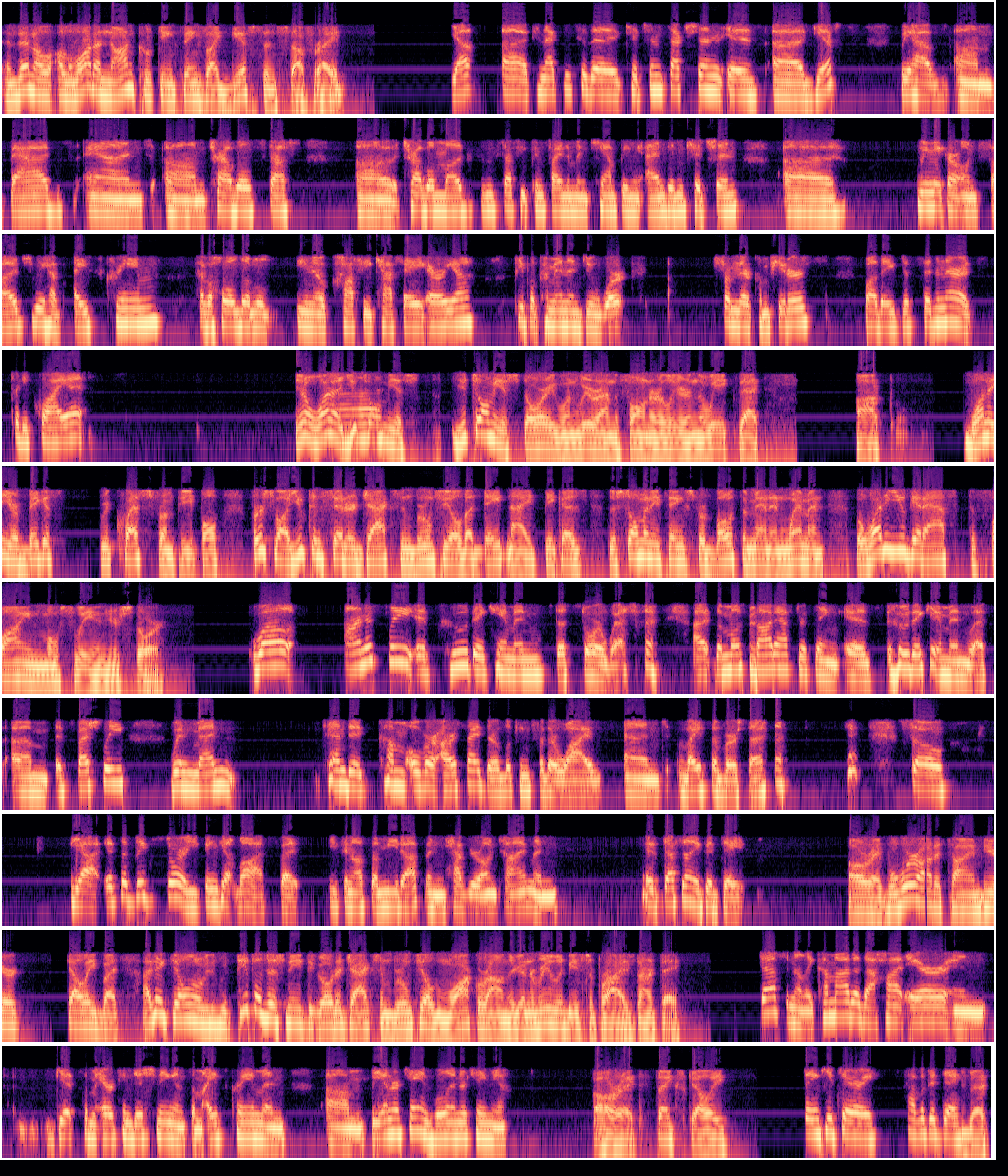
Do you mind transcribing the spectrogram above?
and then a, a lot of non-cooking things like gifts and stuff, right? Yep. Uh, connected to the kitchen section is uh, gifts. We have um, bags and um, travel stuff, uh, travel mugs and stuff. You can find them in camping and in kitchen. Uh, we make our own fudge. We have ice cream. Have a whole little, you know, coffee cafe area. People come in and do work from their computers while they just sit in there. It's pretty quiet. You know, what? of you Uh, told me a you told me a story when we were on the phone earlier in the week that uh, one of your biggest requests from people. First of all, you consider Jax in Broomfield a date night because there's so many things for both the men and women. But what do you get asked to find mostly in your store? Well, honestly, it's who they came in the store with. uh, the most sought after thing is who they came in with, um, especially when men tend to come over our side, they're looking for their wives and vice versa. so, yeah, it's a big store. You can get lost, but you can also meet up and have your own time, and it's definitely a good date. All right. Well, we're out of time here, Kelle, but I think the only people just need to go to Jax in Broomfield and walk around. They're going to really be surprised, aren't they? Definitely come out of the hot air and get some air conditioning and some ice cream and um, be entertained. We'll entertain you. All right. Thanks, Kelle. Thank you, Terry. Have a good day. You bet.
